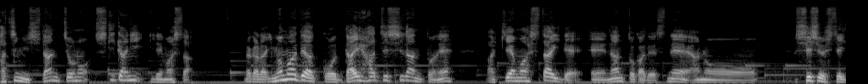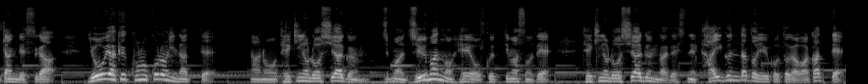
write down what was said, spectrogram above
立見師団長の指揮下に入れました。だから今まではこう第8師団とね、秋山市隊で、えー、なんとかですね、あのー、死守していたんですが、ようやくこの頃になって、あの敵のロシア軍、まあ、10万の兵を送っていますので、敵のロシア軍がですね大軍だということが分かって、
